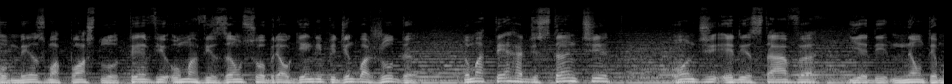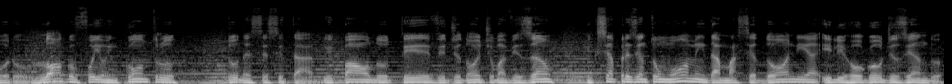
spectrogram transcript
O mesmo apóstolo teve uma visão sobre alguém lhe pedindo ajuda numa terra distante onde ele estava e ele não demorou. Logo foi ao encontro do necessitado. E Paulo teve de noite uma visão em que se apresentou um homem da Macedônia e lhe rogou, dizendo:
